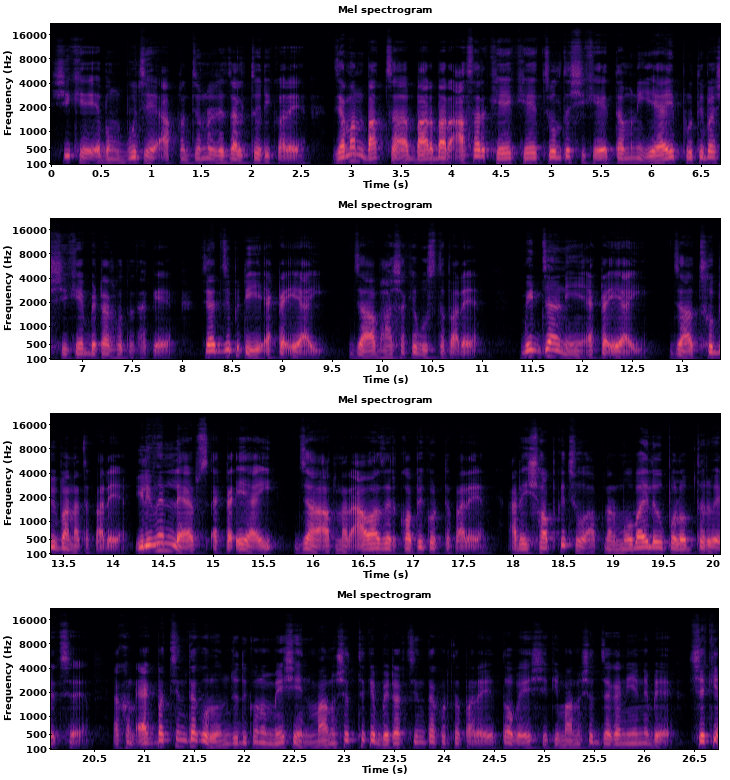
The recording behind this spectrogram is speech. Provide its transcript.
শিখে এবং বুঝে আপনার জন্য রেজাল্ট তৈরি করে। যেমন বাচ্চা বারবার আসার খেয়ে খেয়ে চলতে শিখে, তেমনি এআই প্রতিবার শিখে বেটার হতে থাকে। চ্যাট জিপিটি একটা এআই, যা ভাষাকে বুঝতে পারে। মিড জার্নি একটা এআই, যা ছবি বানাতে পারে। ইলেভেন ল্যাবস একটা এআই, যা আপনার আওয়াজের কপি করতে পারে। আর এই সব কিছু আপনার মোবাইলে উপলব্ধ রয়েছে। এখন একবার চিন্তা করুন, যদি কোনো মেশিন মানুষের থেকে বেটার চিন্তা করতে পারে, তবে সে কি মানুষের জায়গা নিয়ে নেবে? সে কি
